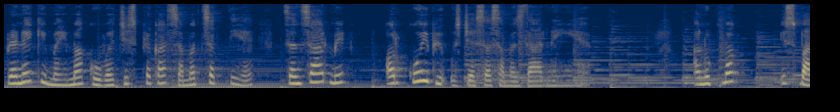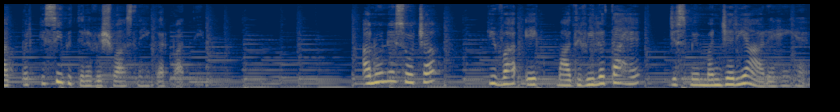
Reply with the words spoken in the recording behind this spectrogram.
प्रणय की महिमा को वह जिस प्रकार समझ सकती है, संसार में और कोई भी उस जैसा समझदार नहीं है। अनुपमा इस बात पर किसी भी तरह विश्वास नहीं कर पाती। अनु ने सोचा कि वह एक माधवीलता है जिसमें मंजरियाँ आ रही हैं।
